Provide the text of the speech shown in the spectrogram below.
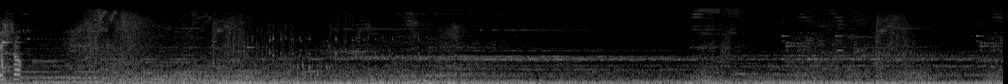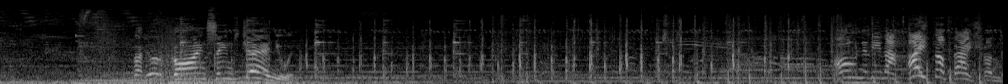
Price of... But your coin seems genuine. Only the height of fashion.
